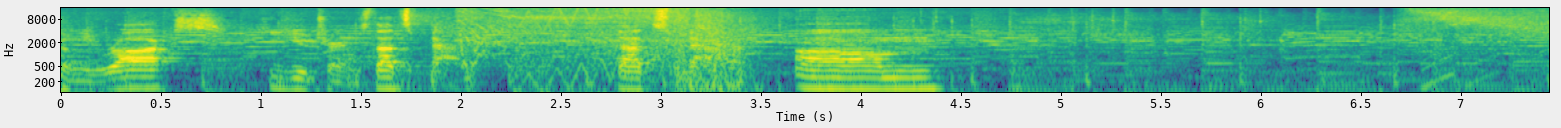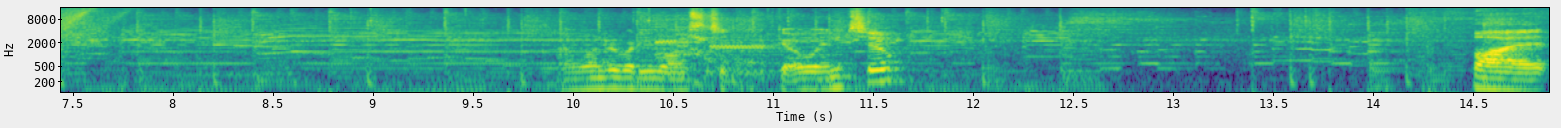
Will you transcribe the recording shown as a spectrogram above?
me rocks, he U-turns, that's bad. That's bad. Um... I wonder what he wants to go into. But...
